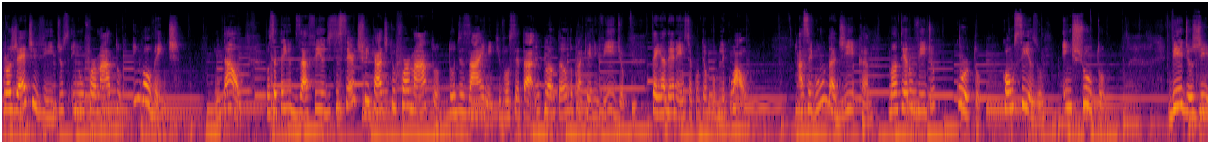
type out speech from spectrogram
projete vídeos em um formato envolvente. Então, você tem o desafio de se certificar de que o formato do design que você está implantando para aquele vídeo tem aderência com o teu público-alvo. A segunda dica, manter o vídeo curto, conciso, enxuto. Vídeos de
